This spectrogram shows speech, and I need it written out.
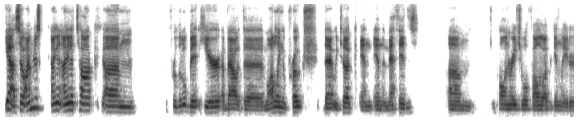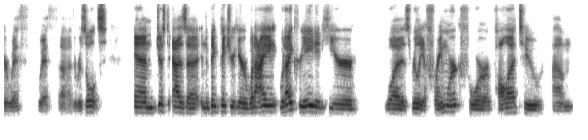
yeah, so I'm just, I'm, I'm gonna talk, um, for a little bit here about the modeling approach that we took and, and the methods. Um, Paul and Rachel will follow up again later with, with, uh, the results. And just as a, in the big picture here, what I, what I created here was really a framework for Paula to, um,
